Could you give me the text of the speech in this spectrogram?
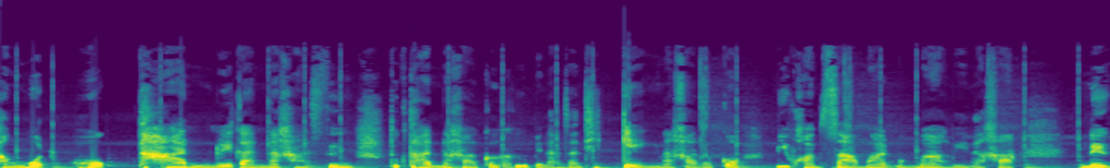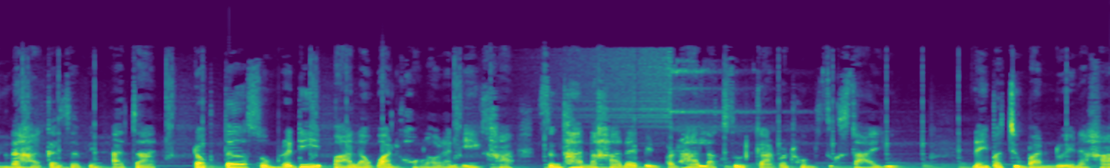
ทั้งหมด 6 ท่านด้วยกันนะคะ ซึ่งทุกท่านนะคะก็คือเป็นอาจารย์ที่เก่งนะคะ แล้วก็มีความสามารถมาก ๆ เลยนะคะหนึ่งนะคะก็จะเป็นอาจารย์ ดร สมรดีปาละวันของเรานั่นเองค่ะ ซึ่งท่านนะคะได้เป็นประธานหลักสูตรการประถมศึกษาอยู่ ในปัจจุบันด้วยนะคะ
